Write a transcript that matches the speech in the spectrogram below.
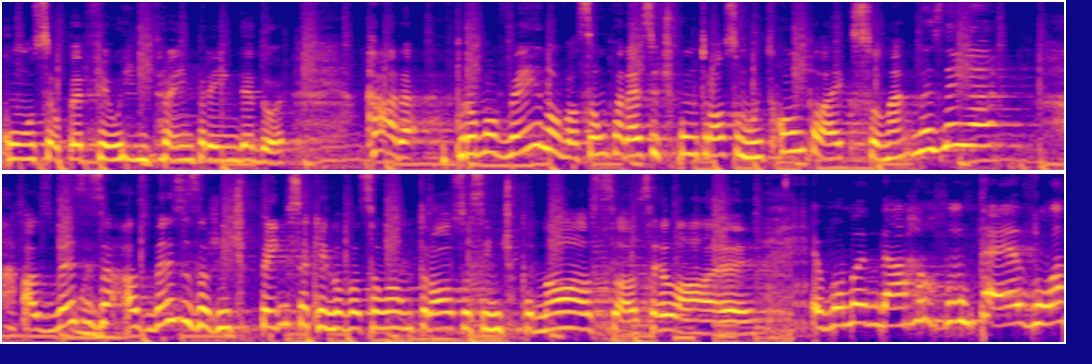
com o seu perfil intraempreendedor. Cara, promover inovação parece tipo um troço muito complexo, né? Mas nem é. Às vezes, às vezes a gente pensa que a inovação é um troço assim, tipo, nossa, sei lá, é, Eu vou mandar um Tesla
